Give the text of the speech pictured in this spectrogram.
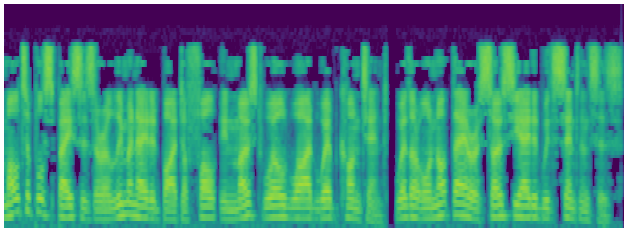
Multiple spaces are eliminated by default in most World Wide Web content, whether or not they are associated with sentences.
